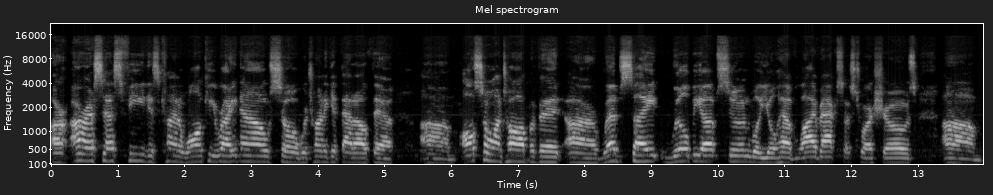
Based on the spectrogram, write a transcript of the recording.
our RSS feed is kind of wonky right now, so we're trying to get that out there. Um, also, on top of it, our website will be up soon where you'll have live access to our shows. Um,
